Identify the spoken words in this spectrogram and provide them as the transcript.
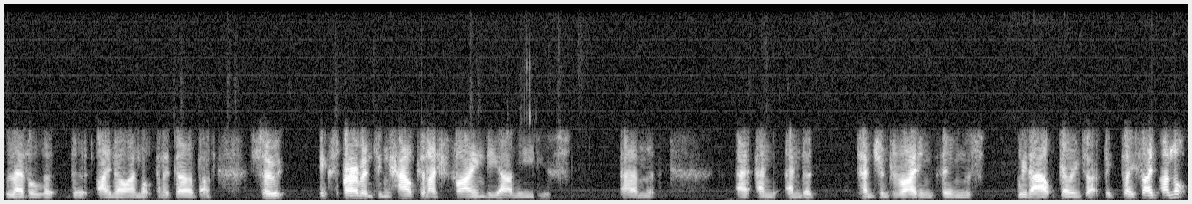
level that that I know I'm not going to go above. So experimenting, how can I find the unease, um, and and the tension providing things without going to that big place. I, I'm not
